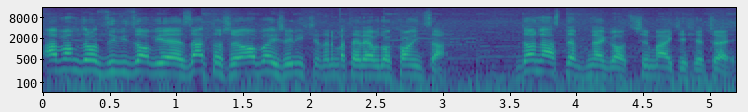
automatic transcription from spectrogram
a Wam drodzy widzowie za to, że obejrzeliście ten materiał do końca. Do następnego, trzymajcie się, cześć!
